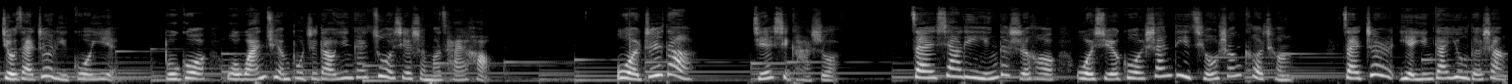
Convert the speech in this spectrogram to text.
就在这里过夜。不过，我完全不知道应该做些什么才好。”我知道，杰西卡说。在夏令营的时候，我学过山地求生课程，在这儿也应该用得上。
